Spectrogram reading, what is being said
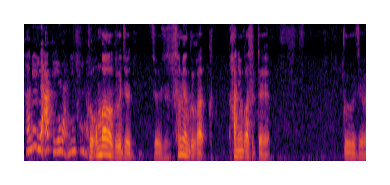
아니 이 앞에 여기 안 있잖아 그 엄마가 그저저 서면 그 가- 그 한의원 갔을 때 그 저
